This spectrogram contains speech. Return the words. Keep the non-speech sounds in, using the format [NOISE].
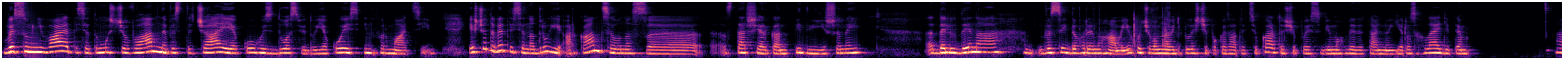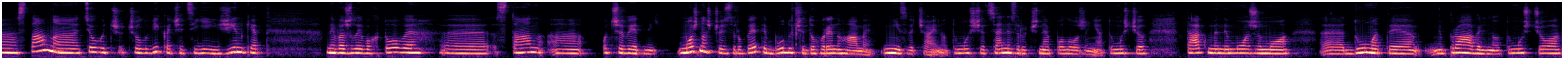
Ви сумніваєтеся, тому що вам не вистачає якогось досвіду, якоїсь інформації. Якщо дивитися на другий аркан, це у нас е, старший аркан підвішений де людина висить догори ногами. Я хочу вам навіть ближче показати цю карту, щоб ви собі могли детально її розгледіти. Стан цього чоловіка чи цієї жінки, неважливо, хто ви, е, стан очевидний. Можна щось зробити, будучи догори ногами? Ні, звичайно, тому що це незручне положення, тому що так ми не можемо е, думати правильно, тому що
